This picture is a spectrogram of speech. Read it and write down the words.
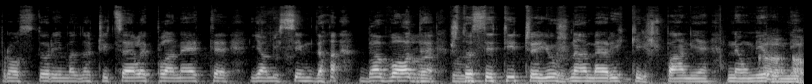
prostorima, znači cele planete, ja mislim da, da vode, što se tiče Južne Amerike i Španije, ne umiru nikada.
